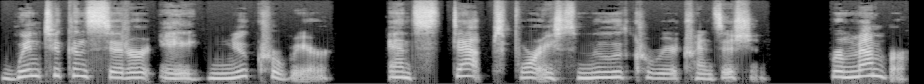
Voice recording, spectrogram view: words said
when to consider a new career and steps for a smooth career transition. Remember,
